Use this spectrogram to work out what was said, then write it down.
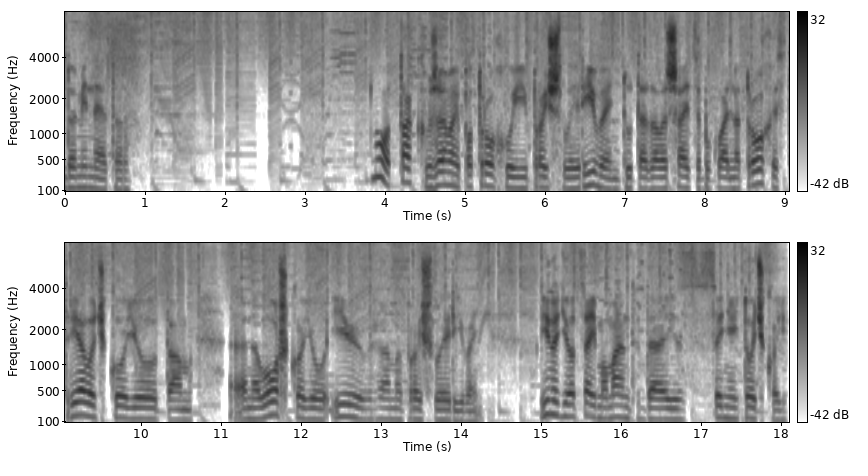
Dominator. Ну от так, вже ми потроху і пройшли рівень. Тут залишається буквально трохи стрілочкою, там НЛОшкою, і вже ми пройшли рівень. Іноді оцей момент, де із синьою точкою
